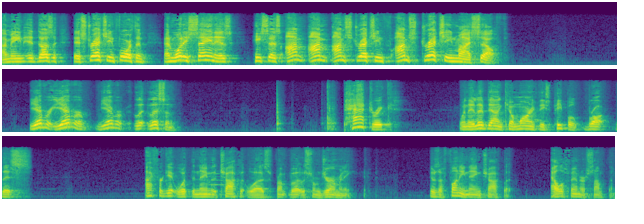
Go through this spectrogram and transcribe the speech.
I mean, it doesn't. It's stretching forth, and and what he's saying is, he says, I'm I'm I'm stretching I'm stretching myself. You ever you ever you ever listen? Patrick, when they lived down in Kilmarnock, these people brought this. I forget what the name of the chocolate was from, but it was from Germany. It was a funny name chocolate elephant or something,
